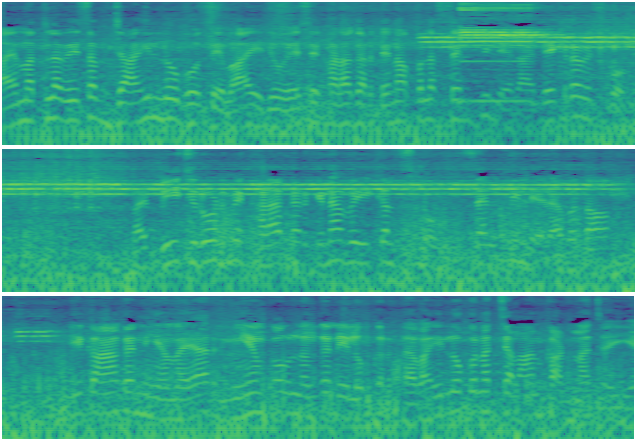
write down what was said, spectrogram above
भाई मतलब ये सब जाहिल लोग होते भाई, जो ऐसे खड़ा करते ना प्लस सेल्फी ले रहा है। देख रहे हो इसको? भाई बीच रोड में खड़ा करके ना व्हीकल्स को सेल्फी ले रहा है, बताओ। ये कहाँ का नियम है यार? नियम का उल्लंघन ये लोग करता है भाई। इन लोग को ना चलान काटना चाहिए।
